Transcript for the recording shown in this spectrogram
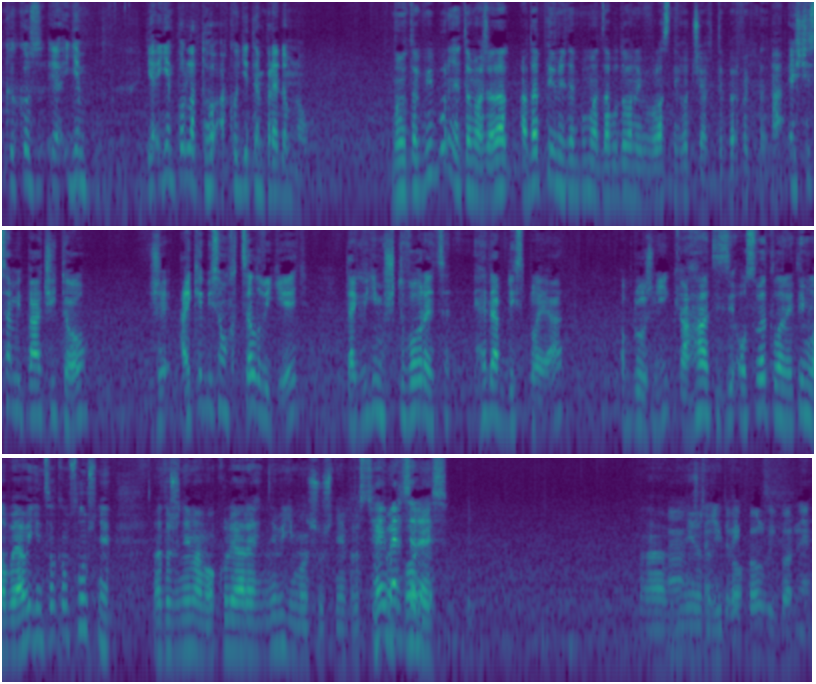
Kokos, ja idem, ja idem podľa toho, ako ide ten predo mnou. No tak výborne to máš. Ada- adaptívny tempomat zabudovaný vo vlastných očiach. To je perfektné. A ešte sa mi páči to, že aj keby som chcel vidieť, tak vidím štvorec head-up displeja, obdĺžnik, Aha, ty si osvetlený tým, lebo ja vidím celkom slušne. To, že nemám okuliare, nevidím on šušne. Proste Hej. Mercedes. A, to to niekto vypol. výborne.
